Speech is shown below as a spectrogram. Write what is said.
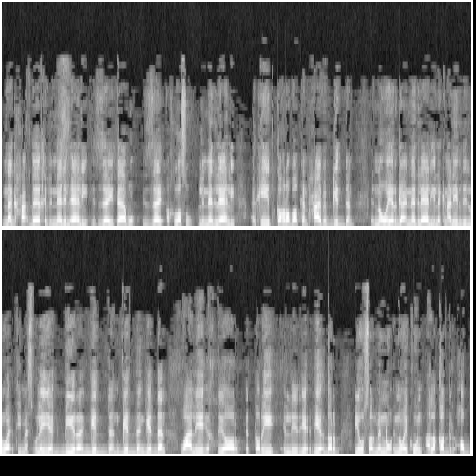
ناجحة داخل النادي الأهلي إزاي تعبوا إزاي أخلصوا للنادي الأهلي. أكيد كهربا كان حابب جدا إن هو يرجع النادي الأهلي لكن عليه دلوقتي مسؤولية كبيرة جدا جدا جدا وعليه اختيار الطريق اللي يقدر يوصل منه إن هو يكون على قدر حب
